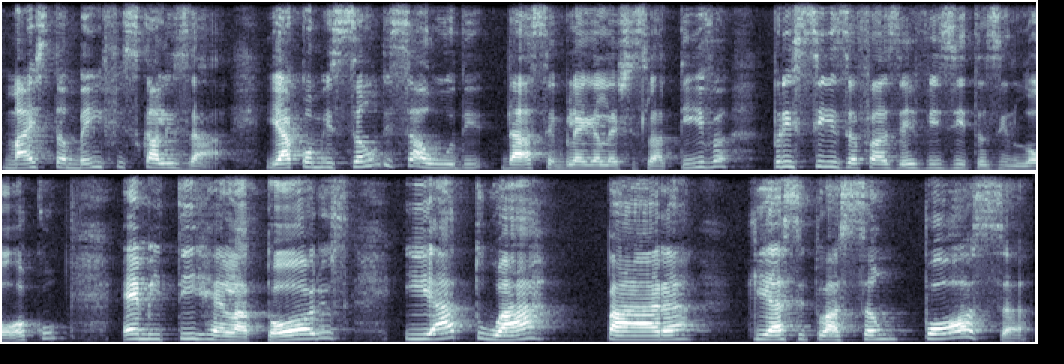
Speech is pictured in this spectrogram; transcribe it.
mas também fiscalizar. E a Comissão de Saúde da Assembleia Legislativa precisa fazer visitas em loco, emitir relatórios e atuar para que a situação possa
